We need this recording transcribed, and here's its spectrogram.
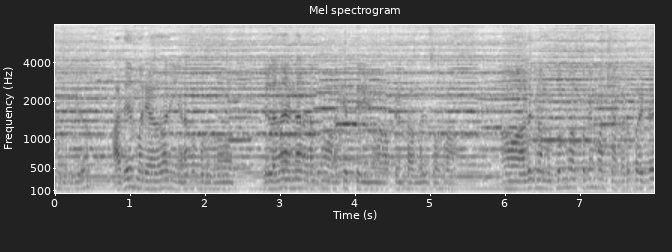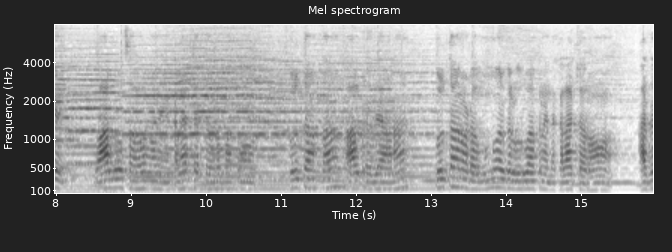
கொடுக்குறியோ அதே மரியாதை தான் நீ எனக்கு கொடுக்கணும். இல்லைன்னா என்ன நடக்கும் உனக்கே தெரியும் அப்படின்ற மாதிரி சொல்கிறான் அதுக்கு நம்ம சுல்மா சுரேமான் சார் கடுப்பாயிட்டு வாழ்வோ சாவோ நான் என் கலாச்சாரத்தை விட மாட்டோம். சுல்தான் தான் ஆள்றது ஆனால் சுல்தானோட முன்னோர்கள் உருவாக்கின இந்த கலாச்சாரம். அதை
